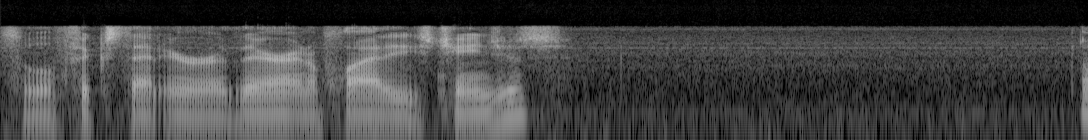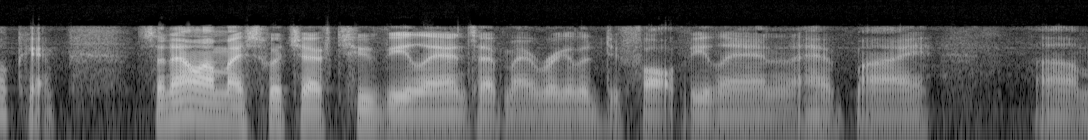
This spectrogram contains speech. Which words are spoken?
So we'll fix that error there and apply these changes. Okay so now on my switch I have two VLANs. I have my regular default VLAN and I have my um,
